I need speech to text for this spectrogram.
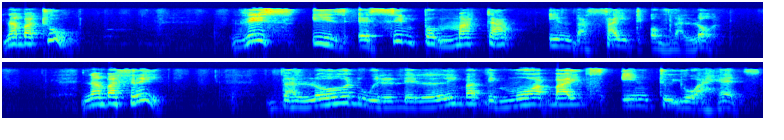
Number two, this is a simple matter in the sight of the Lord. Number three, the Lord will deliver the Moabites into your hands.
